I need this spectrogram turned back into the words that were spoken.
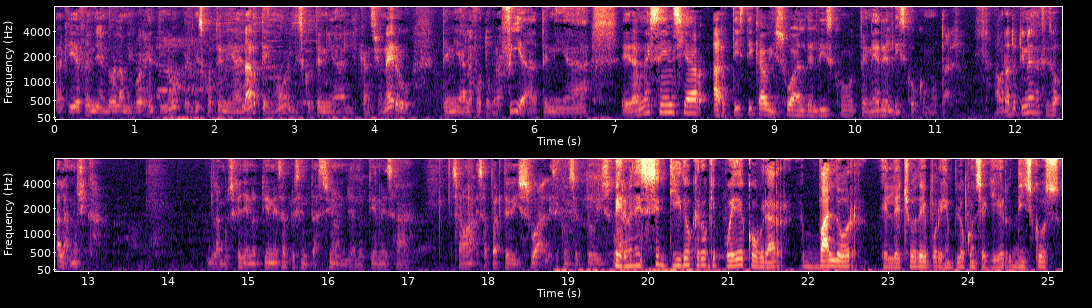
aquí defendiendo al amigo argentino, el disco tenía el arte, ¿no? El disco tenía el cancionero, tenía la fotografía, tenía... Era una esencia artística, visual del disco, tener el disco como tal. Ahora tú tienes acceso a la música. La música ya no tiene esa presentación, ya no tiene esa esa, parte visual, ese concepto visual. Pero en ese sentido creo que puede cobrar valor el hecho de, por ejemplo, conseguir discos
